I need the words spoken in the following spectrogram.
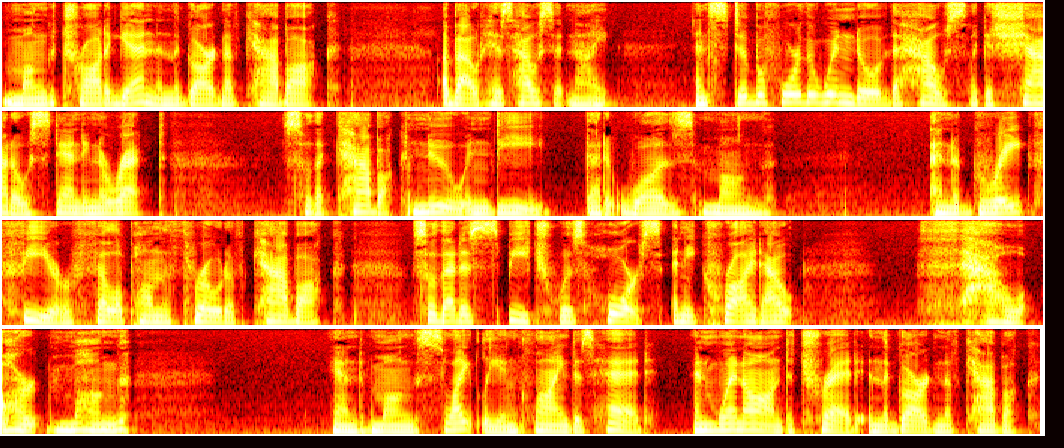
Mung trod again in the garden of Kabok, about his house at night, and stood before the window of the house like a shadow standing erect, so that Kabok knew indeed that it was Mung. And a great fear fell upon the throat of Kabok, so that his speech was hoarse, and he cried out, Thou art Mung. And Mung slightly inclined his head, and went on to tread in the garden of Kabok,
